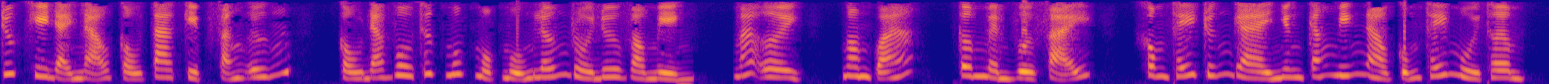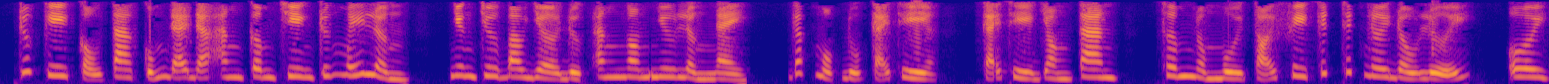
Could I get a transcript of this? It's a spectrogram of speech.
trước khi đại não cậu ta kịp phản ứng, cậu đã vô thức múc một muỗng lớn rồi đưa vào miệng, má ơi, ngon quá cơm mềm vừa phải, không thấy trứng gà nhưng cắn miếng nào cũng thấy mùi thơm, trước kia cậu ta cũng đã đã ăn cơm chiên trứng mấy lần, nhưng chưa bao giờ được ăn ngon như lần này, gấp một đũa cải thìa, cải thìa giòn tan, thơm nồng mùi tỏi phi kích thích nơi đầu lưỡi, ôi,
